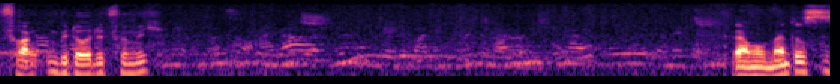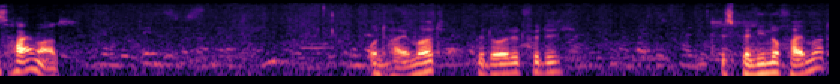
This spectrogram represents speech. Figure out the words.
Franken bedeutet für mich. ja, im Moment ist es Heimat. Und Heimat bedeutet für dich? Ist Berlin noch Heimat?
